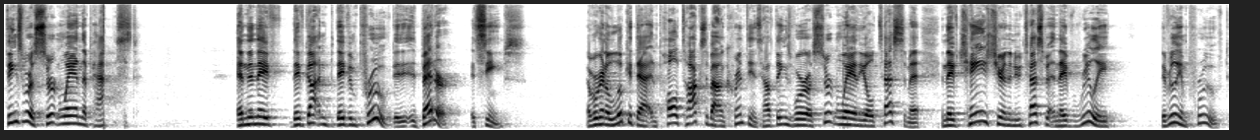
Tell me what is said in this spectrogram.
things were a certain way in the past. And then they've, they've gotten, they've improved. It, it better, it seems. And we're going to look at that. And Paul talks about in Corinthians how things were a certain way in the Old Testament, and they've changed here in the New Testament, and they've really, they've really improved.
